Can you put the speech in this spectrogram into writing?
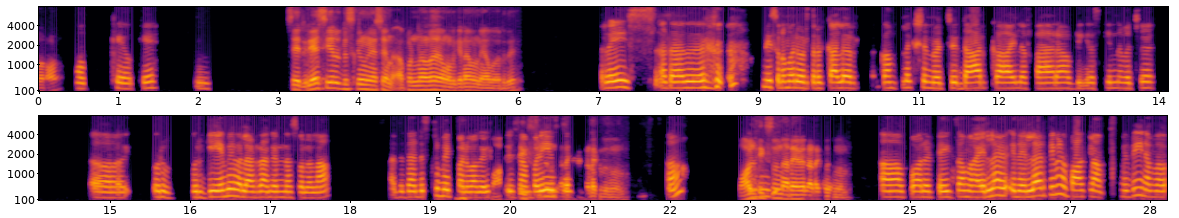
போறோம். ஓகே ஓகே சரி ரேசியல் டிஸ்கிரிமினேஷன் அப்படின்னால உங்களுக்கு என்ன ஞாபகம் வருது? ரேஸ் அதாவது நீ சொன்ன மாதிரி ஒருத்தர் கலர் கம்ப்ளெக்ஷன் வச்சு டார்க்கா இல்ல ஃபேரா அப்படிங்கிற ஸ்கின்னை வச்சு ஆஹ், ஒரு ஒரு கேமே விளையாடுறாங்கன்னு நான் சொல்லலாம். அதுதான் டிஸ்கிரிமினேட் பண்ணுவாங்க? பாலிடிக்ஸ்ல நிறையவே நடக்குது மேம். பாலிடிக்ஸ் ஆமா. எல்லா இது எல்லாத்தையுமே நம்ம பார்க்கலாம். மேபி நம்ம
